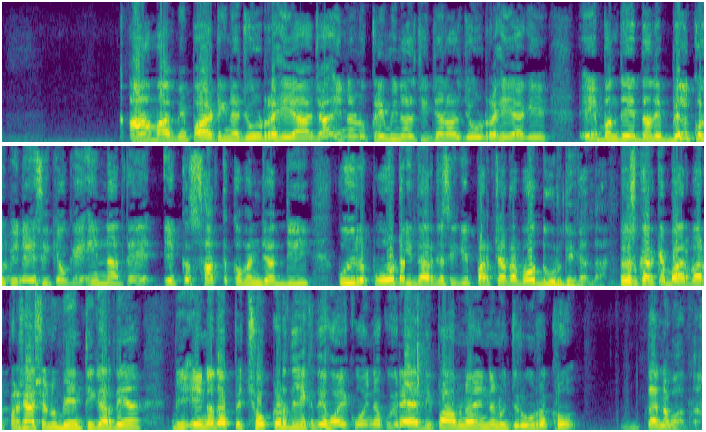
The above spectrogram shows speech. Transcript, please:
ਆਮ ਆਦਮੀ ਪਾਰਟੀ ਨਾਲ ਜੋੜ ਰਹੇ ਆ ਜਾਂ ਇਹਨਾਂ ਨੂੰ ਕ੍ਰਿਮੀਨਲ ਚੀਜ਼ਾਂ ਨਾਲ ਜੋੜ ਰਹੇ ਹੈਗੇ, ਇਹ ਬੰਦੇ ਇਦਾਂ ਦੇ ਬਿਲਕੁਲ ਵੀ ਨਹੀਂ ਸੀ ਕਿਉਂਕਿ ਇਹਨਾਂ ਤੇ ਇੱਕ 751 ਦੀ ਕੋਈ ਰਿਪੋਰਟ ਹੀ ਦਰਜ ਸੀ ਕਿ ਪਰਚਾ ਤਾਂ ਬਹੁਤ ਦੂਰ ਦੀ ਗੱਲ ਆ। ਇਸ ਕਰਕੇ ਬਾਰ-ਬਾਰ ਪ੍ਰਸ਼ਾਸਨ ਨੂੰ ਬੇਨਤੀ ਕਰਦੇ ਆ ਵੀ ਇਹਨਾਂ ਦਾ ਪਿਛੋਕੜ ਦੇਖਦੇ ਹੋਏ ਕੋਈ ਨਾ ਕੋਈ ਰਾਇਤ ਦੀ ਭਾਵਨਾ ਇਹਨਾਂ ਨੂੰ ਜ਼ਰੂਰ ਰੱਖੋ। ਧੰਨਵਾਦ।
